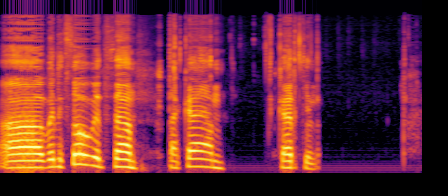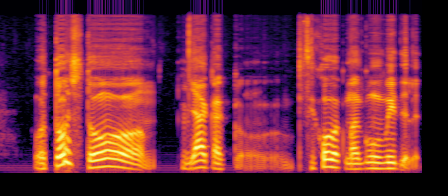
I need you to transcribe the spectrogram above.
э, вырисовывается такая картина. Вот то, что я как э, психолог могу выделить,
